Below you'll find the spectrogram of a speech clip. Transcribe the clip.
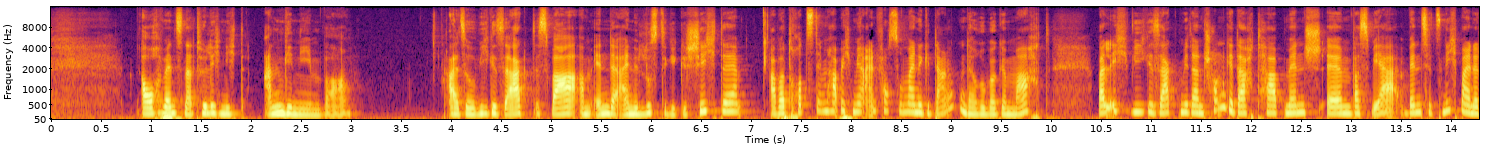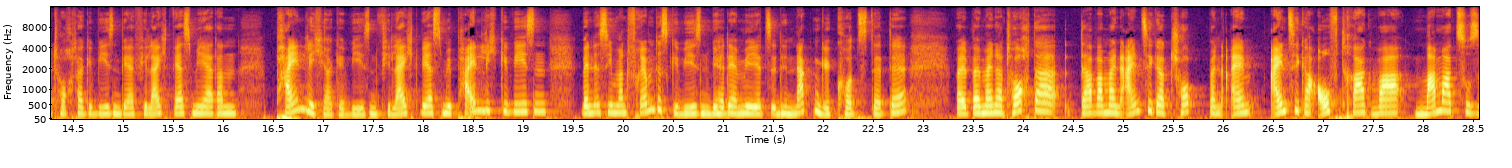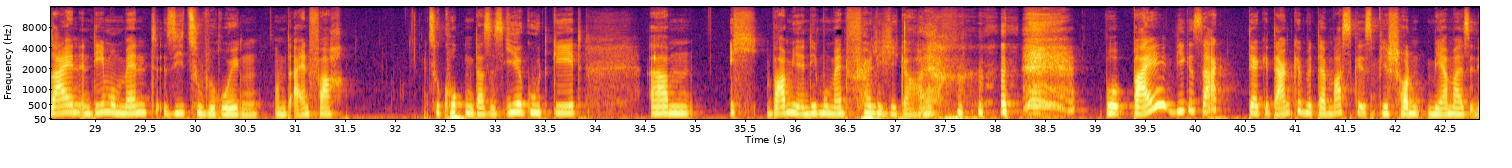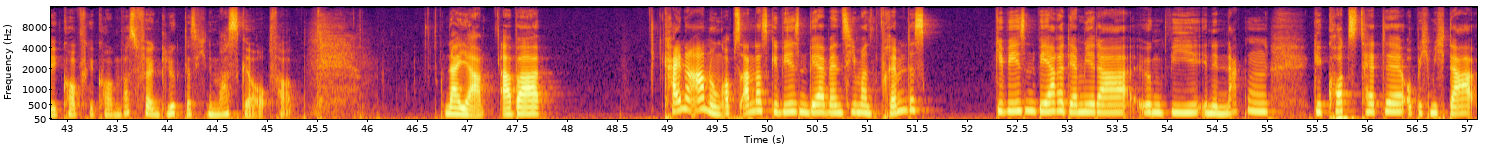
auch wenn es natürlich nicht angenehm war. Also wie gesagt, es war am Ende eine lustige Geschichte, aber trotzdem habe ich mir einfach so meine Gedanken darüber gemacht, weil ich, wie gesagt, mir dann schon gedacht habe, Mensch, ähm, was wäre, wenn es jetzt nicht meine Tochter gewesen wäre, vielleicht wäre es mir ja dann peinlicher gewesen. Vielleicht wäre es mir peinlich gewesen, wenn es jemand Fremdes gewesen wäre, der mir jetzt in den Nacken gekotzt hätte. Weil bei meiner Tochter, da war mein einziger Job, mein einziger Auftrag war, Mama zu sein, in dem Moment sie zu beruhigen und einfach zu gucken, dass es ihr gut geht. Ähm, ich war mir in dem Moment völlig egal. Wobei, wie gesagt, der Gedanke mit der Maske ist mir schon mehrmals in den Kopf gekommen. Was für ein Glück, dass ich eine Maske auf habe. Naja, aber keine Ahnung, ob es anders gewesen wäre, wenn es jemand Fremdes gewesen wäre, der mir da irgendwie in den Nacken gekotzt hätte, ob ich mich da,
